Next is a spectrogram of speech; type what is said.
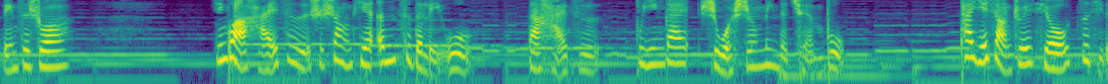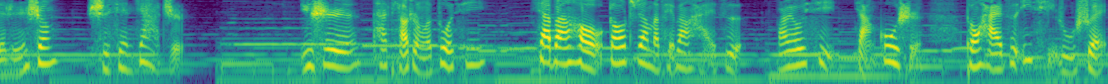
林子说：“尽管孩子是上天恩赐的礼物，但孩子不应该是我生命的全部。他也想追求自己的人生，实现价值。于是他调整了作息，下班后高质量的陪伴孩子，玩游戏、讲故事，同孩子一起入睡，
